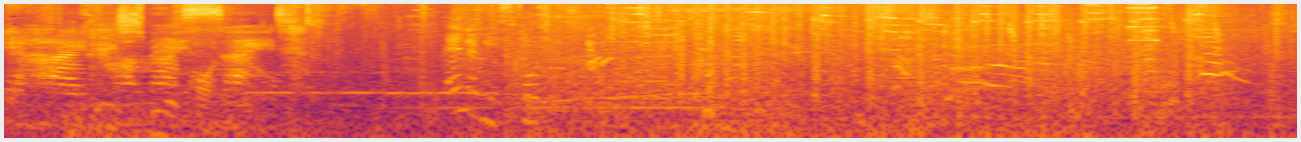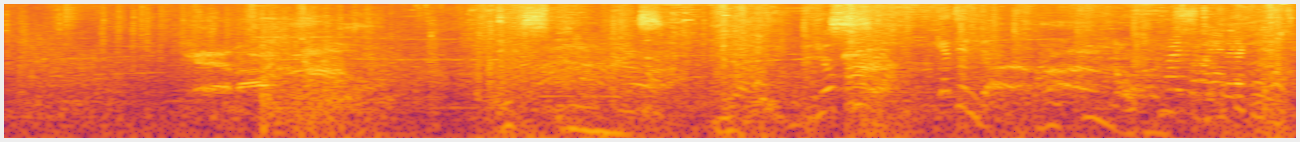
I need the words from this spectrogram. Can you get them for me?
Can hide my sight. Enemy spotted. Get in there.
